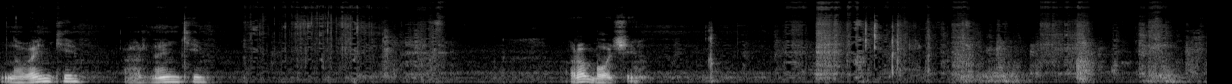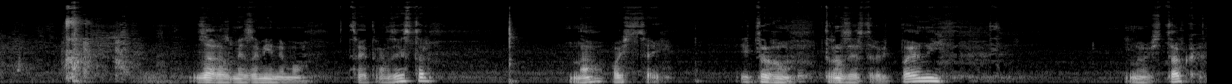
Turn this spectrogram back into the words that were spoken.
Новенькі, гарненькі, робочі. Зараз ми замінимо цей транзистор на ось цей. І того транзистор відпаяний. Ну, Ось так.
